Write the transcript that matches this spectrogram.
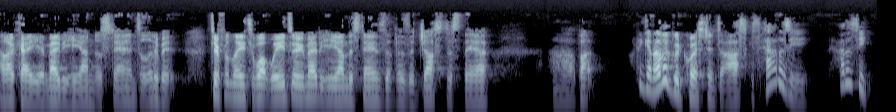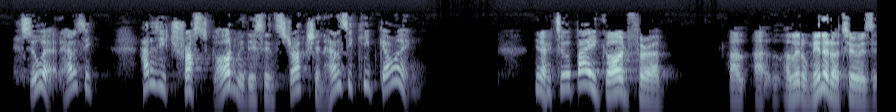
And okay, yeah, maybe he understands a little bit differently to what we do. Maybe he understands that there's a justice there. Uh, but I think another good question to ask is how does he how does he do it? How does he how does he trust God with this instruction? How does he keep going? You know, to obey God for a a, a little minute or two is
